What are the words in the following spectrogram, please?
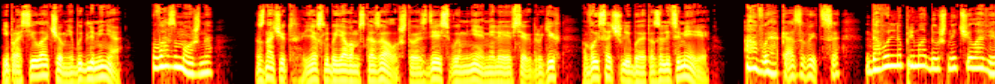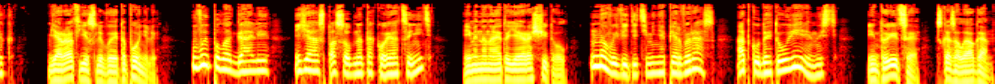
и просила о чем-нибудь для меня». «Возможно». «Значит, если бы я вам сказал, что здесь вы мне милее всех других, вы сочли бы это за лицемерие». «А вы, оказывается, довольно прямодушный человек». «Я рад, если вы это поняли». «Вы полагали, я способна такое оценить? Именно на это я и рассчитывал. Но вы видите меня первый раз. Откуда эта уверенность? Интуиция, сказал Иоганн.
